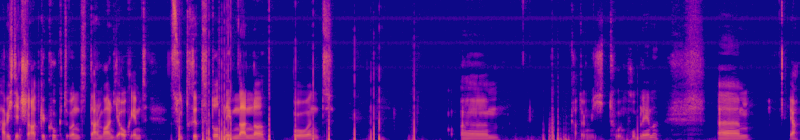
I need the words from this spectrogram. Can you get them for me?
hab ich den Start geguckt und dann waren die auch eben zu dritt dort nebeneinander und ähm, gerade irgendwie Tonprobleme. Ähm, ja,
